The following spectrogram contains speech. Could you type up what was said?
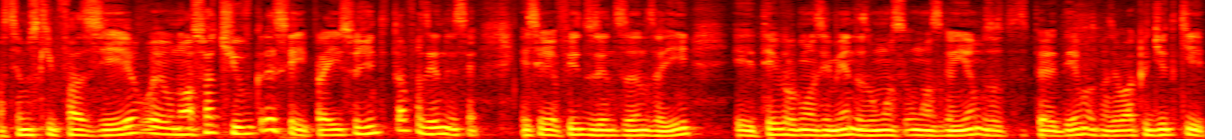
Nós temos que fazer o, o nosso ativo crescer. E para isso a gente está fazendo esse. Esse eu fiz 200 anos aí, teve algumas emendas, umas, umas ganhamos, outras perdemos, mas eu acredito que,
